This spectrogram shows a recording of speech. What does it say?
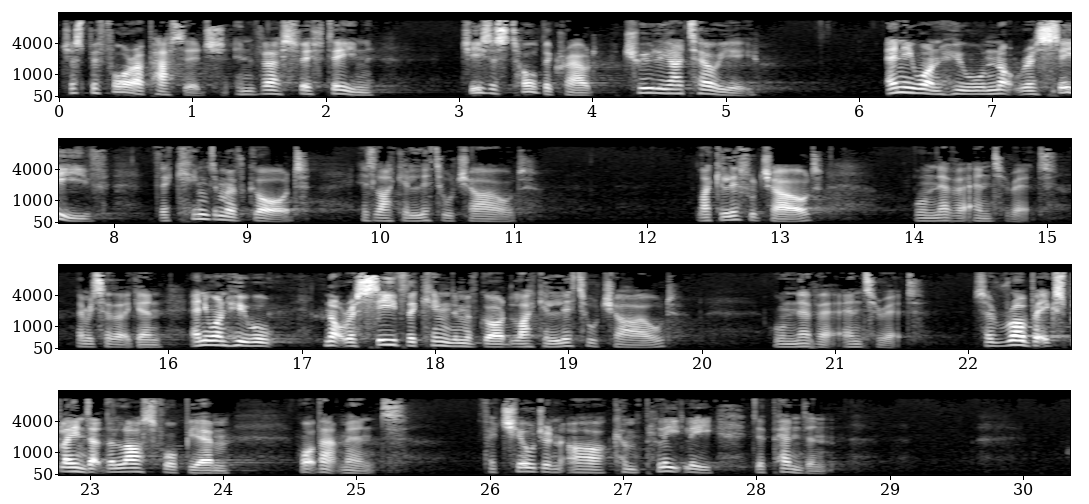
Just before our passage, in verse 15, Jesus told the crowd, Truly I tell you, anyone who will not receive the kingdom of God is like a little child. Like a little child will never enter it. Let me say that again. Anyone who will not receive the kingdom of God like a little child will never enter it. So Rob explained at the last 4 p.m. what that meant. For children are completely dependent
